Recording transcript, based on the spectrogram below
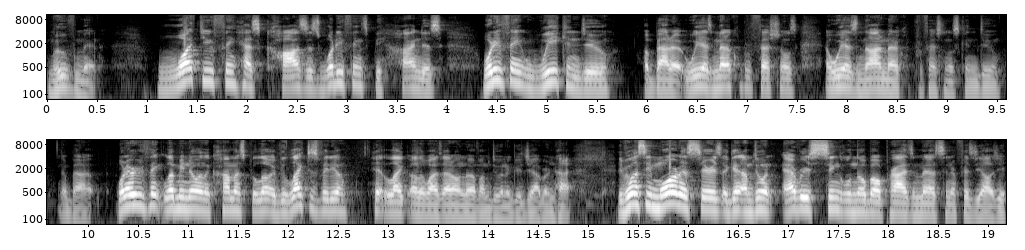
movement. What do you think has caused this? What do you think is behind this? What do you think we can do about it we as medical professionals and we as non-medical professionals can do about it. Whatever you think, let me know in the comments below. If you like this video, hit like. Otherwise, I don't know if I'm doing a good job or not. If you want to see more of this series, again, I'm doing every single Nobel Prize in medicine or physiology.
